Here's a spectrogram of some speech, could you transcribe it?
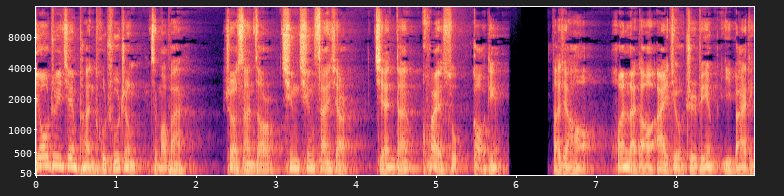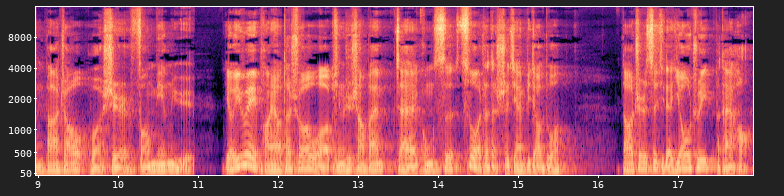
腰椎间盘突出症怎么办？这三招轻轻三下，简单快速搞定。大家好，欢迎来到艾灸治病一百零八招，我是冯明宇。有一位朋友他说，我平时上班在公司坐着的时间比较多，导致自己的腰椎不太好。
